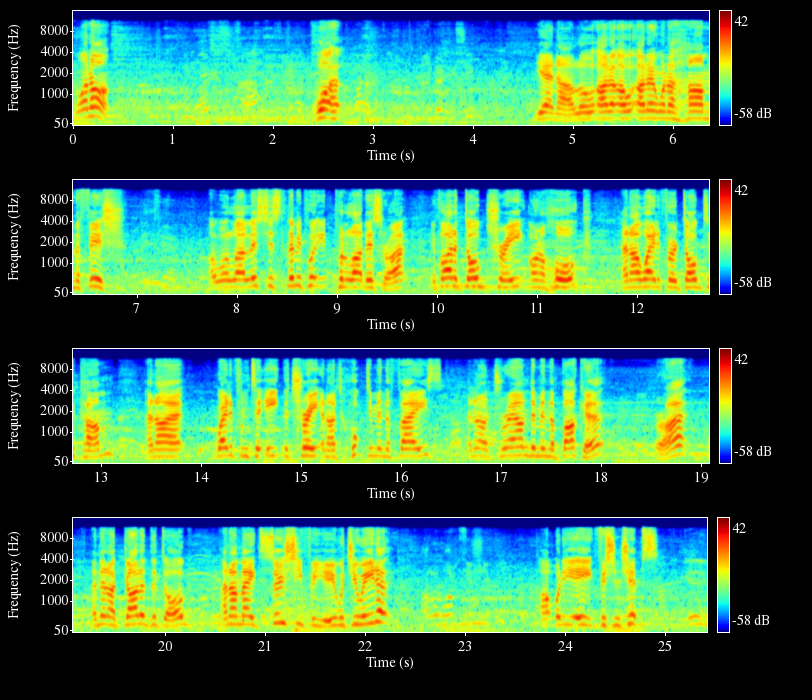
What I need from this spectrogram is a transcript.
Why not? What? Yeah, no. Look, I don't, I don't want to harm the fish. Well, uh, let's just let me put put it like this, right? If I had a dog treat on a hook and I waited for a dog to come and I waited for him to eat the treat and I hooked him in the face and then I drowned him in the bucket, right? And then I gutted the dog and I made sushi for you, would you eat it? I don't want sushi. Uh, what do you eat? Fish and chips? Yeah.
